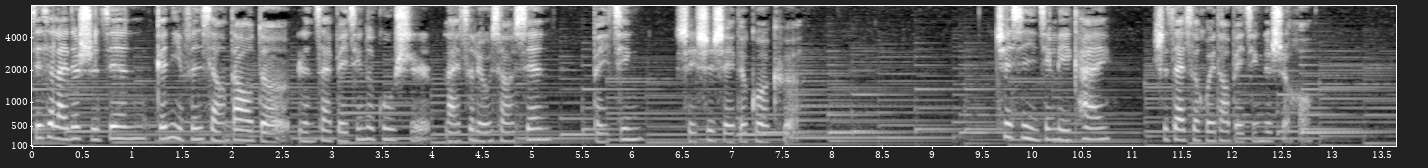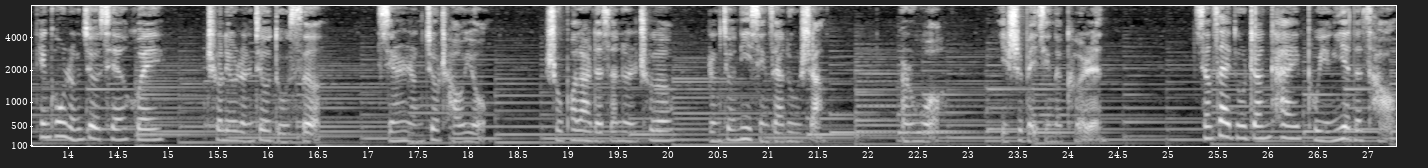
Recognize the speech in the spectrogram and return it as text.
接下来的时间，跟你分享到的人在北京的故事，来自刘小仙。北京，谁是谁的过客？确信已经离开，是再次回到北京的时候。天空仍旧铅灰，车流仍旧堵塞，行人仍旧潮涌，收破烂的三轮车仍旧逆行在路上，而我，也是北京的客人，想再度张开蒲营叶的草，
